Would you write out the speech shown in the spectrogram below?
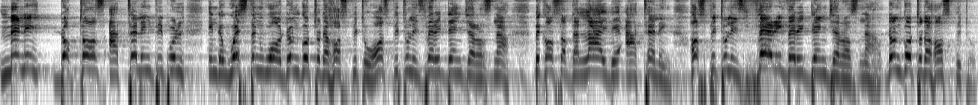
many doctors are telling people in the Western world don't go to the hospital. Hospital is very dangerous now because of the lie they are telling. Hospital is very, very dangerous now. Don't go to the hospital.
